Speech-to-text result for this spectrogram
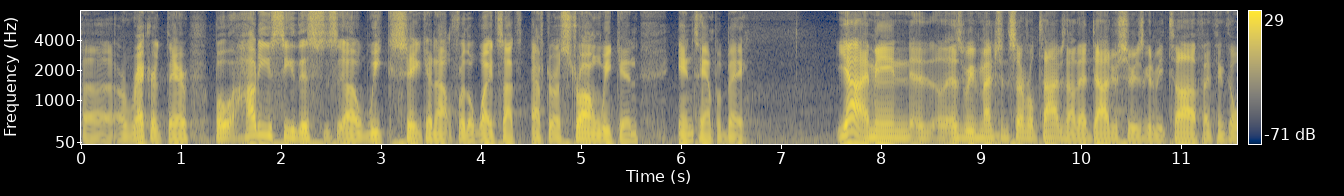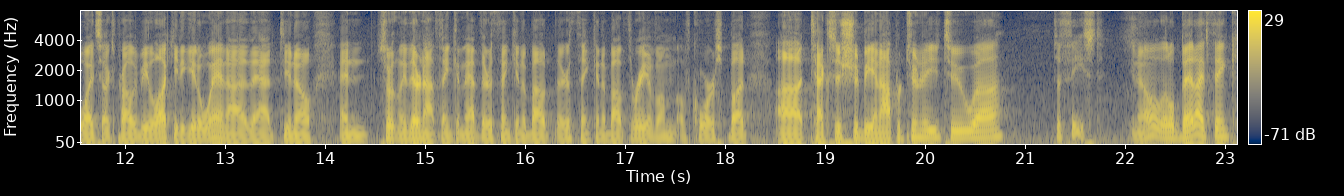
a, a record there, but how do you see this uh, week shaking out for the White Sox after a strong weekend in Tampa Bay? Yeah, I mean, uh, as we've mentioned several times now, that Dodgers series is going to be tough. I think the White Sox probably be lucky to get a win out of that, you know. And certainly they're not thinking that. They're thinking about they're thinking about three of them, of course. But uh, Texas should be an opportunity to uh, to feast. You know, a little bit. I think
